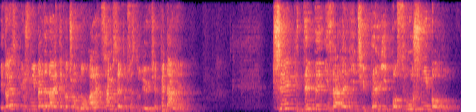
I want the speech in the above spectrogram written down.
I to jest, już nie będę dalej tego ciągnął, ale sami sobie to przestudiujcie. Pytanie. Czy gdyby Izraelici byli posłuszni Bogu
